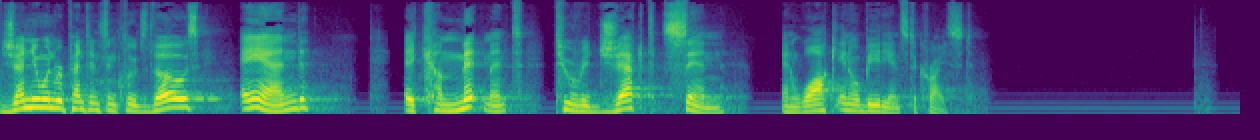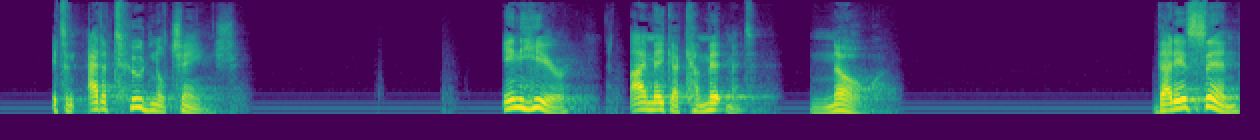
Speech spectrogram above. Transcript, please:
genuine repentance includes those and a commitment to reject sin and walk in obedience to Christ. It's an attitudinal change. In here, I make a commitment. No. That is sin.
